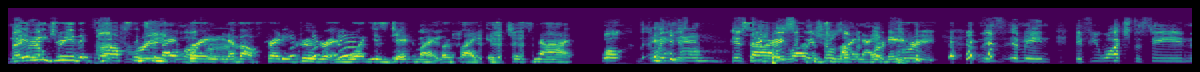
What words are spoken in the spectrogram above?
Nightmare on Elm imagery that pops into my Lover. brain about Freddy Krueger and what his dick might look like is just not. Well, I mean, his, his Sorry, dick basically welcome to shows up in part three. This- I mean, if you watch the scene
